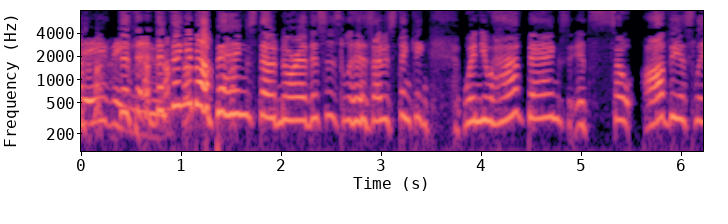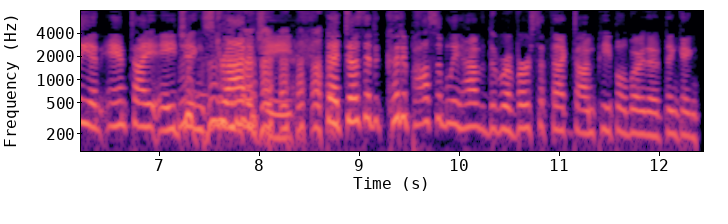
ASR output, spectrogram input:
saving The, th- you the thing about bangs, though, Nora, this is Liz. I was thinking when you have bangs, it's so obviously an anti-aging strategy that does it. Could it possibly have the reverse effect on people where they're thinking,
